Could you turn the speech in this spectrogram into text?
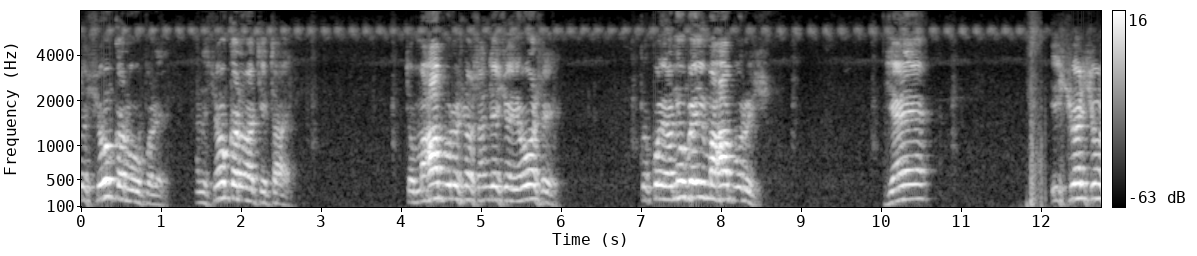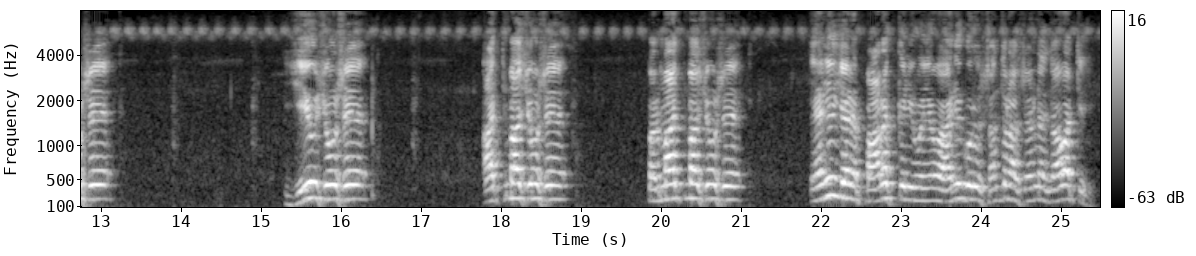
તો શું કરવું પડે? અને શું કરવાથી થાય? તો મહાપુરુષનો સંદેશો એવો છે કે કોઈ અનુભવી મહાપુરુષ જેણે ઈશ્વર શું છે, જીવ શું છે, આત્મા શું છે, પરમાત્મા શું છે, એની જેણે પારખ કરી હોય એવા હરિગુરુ સંતના શરણે જવાથી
